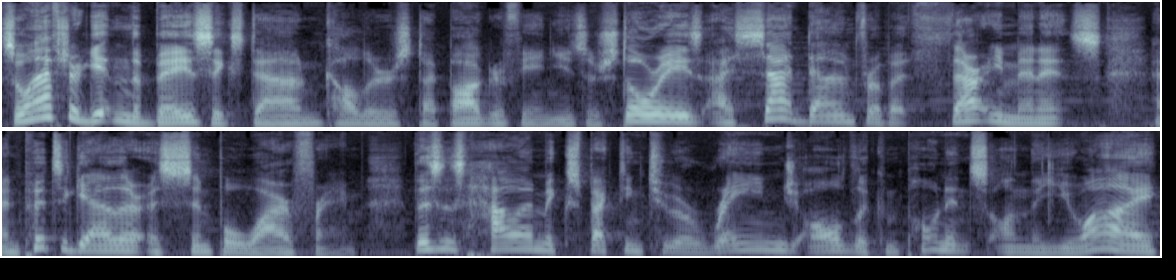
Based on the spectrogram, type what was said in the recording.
So after getting the basics down, colors, typography, and user stories, I sat down for about 30 minutes and put together a simple wireframe. This is how I'm expecting to arrange all the components on the UI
